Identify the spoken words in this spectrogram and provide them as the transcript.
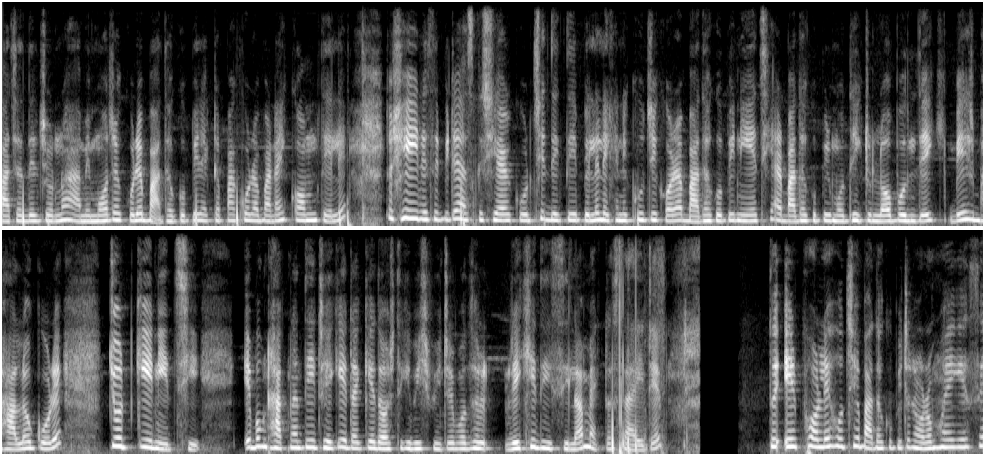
বাচ্চাদের জন্য আমি মজা করে বাঁধাকপির একটা পাকোড়া বানাই কম তেলে। তো সেই রেসিপিটা আজকে শেয়ার করছি, দেখতেই পেলেন এখানে কুচি করা বাঁধাকপি নিয়েছি। আর বাঁধাকপির মধ্যে একটু লবণ দিয়ে বেশ ভালো করে চটকিয়ে নিচ্ছি। এবং ঢাকনা দিয়ে ঢেকে এটাকে দশ থেকে বিশ মিনিটের মধ্যে রেখে দিয়েছিলাম একটা সাইডে তো এর ফলে হচ্ছে বাঁধাকপিটা নরম হয়ে গেছে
